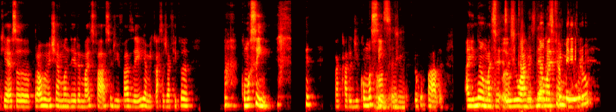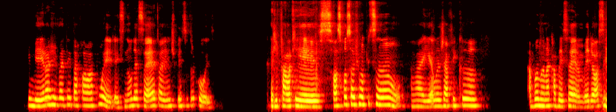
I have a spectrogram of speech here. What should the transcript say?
que essa provavelmente é a maneira mais fácil de fazer, e a Mikasa já fica. Como assim? A cara de como assim? Nossa, né? Preocupada. Aí, não, mas, eu, eu, não, mas primeiro primeiro a gente vai tentar falar com ele. Aí se não der certo, a gente pensa outra coisa. Ele fala que só se fosse a última opção. Aí ela já fica abanando a cabeça. É melhor assim,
